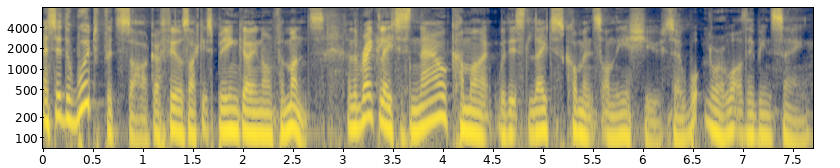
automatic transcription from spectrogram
And so the Woodford saga feels like it's been going on for months, and the regulators now come out with its latest comments on the issue. So, what, Laura, what have they been saying?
